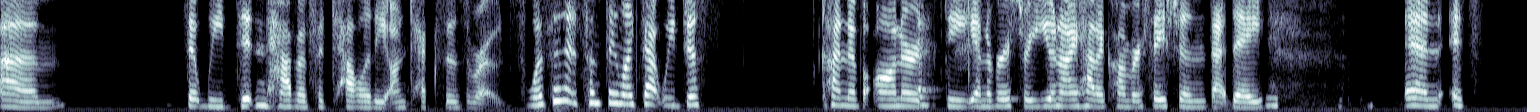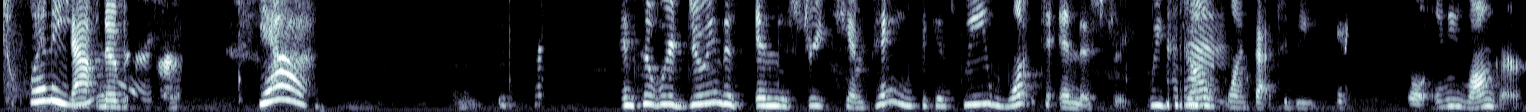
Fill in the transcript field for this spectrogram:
um that we didn't have a fatality on texas roads? Wasn't it something like that? We just kind of honored the anniversary. You and i had a conversation that day and it's 20 yeah, years. November. Yeah. And so we're doing this End the Streak campaign because we want to end the streak. We mm-hmm. don't want that to be any longer.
